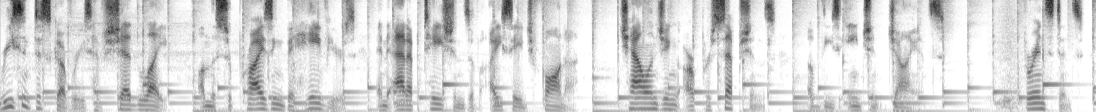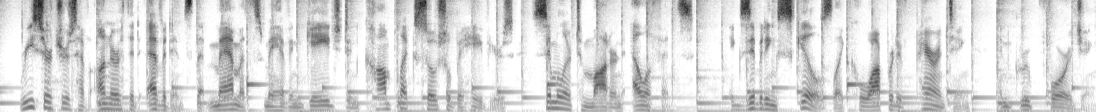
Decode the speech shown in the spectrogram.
Recent discoveries have shed light on the surprising behaviors and adaptations of Ice Age fauna, challenging our perceptions of these ancient giants. For instance, researchers have unearthed evidence that mammoths may have engaged in complex social behaviors similar to modern elephants, exhibiting skills like cooperative parenting and group foraging.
